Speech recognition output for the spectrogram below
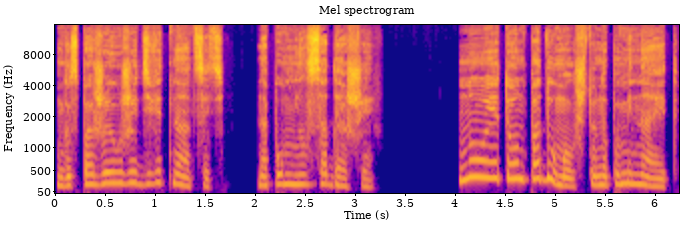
Госпоже уже девятнадцать, напомнил Садаши. Но это он подумал, что напоминает.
